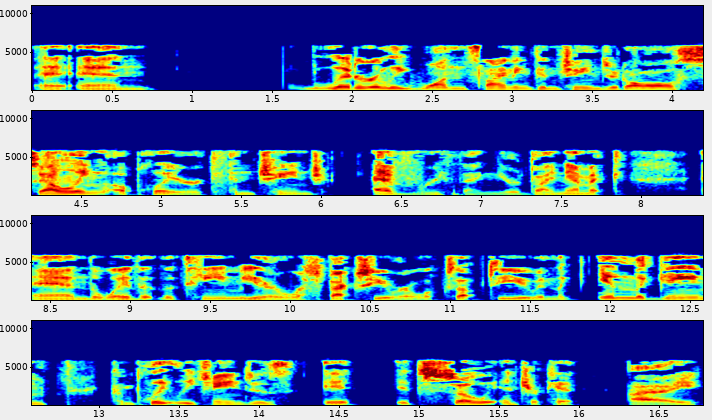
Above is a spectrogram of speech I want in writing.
And literally one signing can change it all. Selling a player can change everything. Your dynamic and the way that the team either respects you or looks up to you in the in the game completely changes. It it's so intricate. I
